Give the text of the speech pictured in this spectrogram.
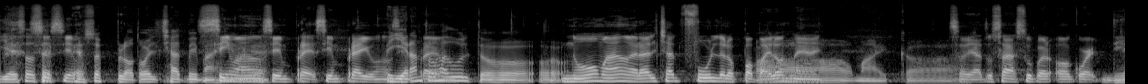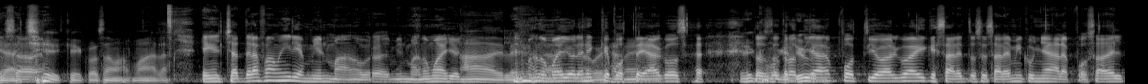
Y eso, se, siempre, eso explotó el chat, me imagino. sí, mano, que- siempre, siempre hay uno. ¿Y eran todos uno. adultos? O, o- No, mano, era el chat full de los papás y los nenes. Oh, my God. So, ya tú sabes, súper awkward. tú sabes. Diache, qué cosa más mala. En el chat de la familia es mi hermano, bro, es mi hermano mayor. Ah, mi es hermano la- mayor es la el que postea negra. cosas. Es Los otros días posteó algo ahí que sale, entonces sale mi cuñada, la esposa de él,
